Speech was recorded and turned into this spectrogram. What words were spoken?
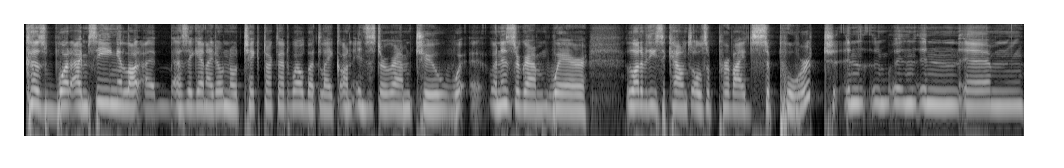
because what I'm seeing a lot, as again, I don't know TikTok that well, but like on Instagram too, on Instagram where a lot of these accounts also provide support in in, in um,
